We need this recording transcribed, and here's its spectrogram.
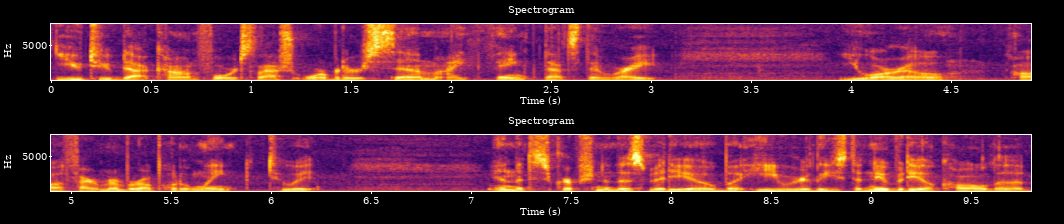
youtube.com forward slash Orbiter Sim. I think that's the right URL. Uh, if I remember, I'll put a link to it in the description of this video. But he released a new video called a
